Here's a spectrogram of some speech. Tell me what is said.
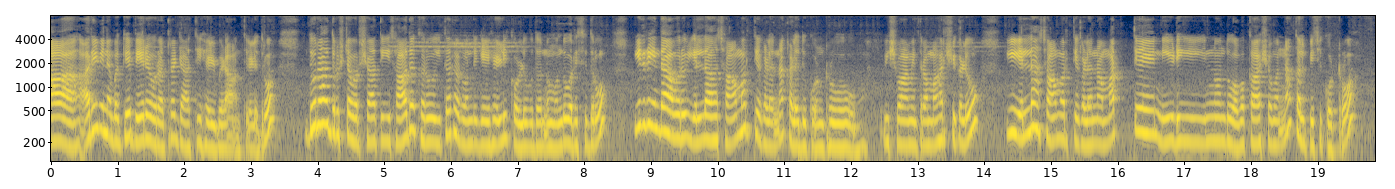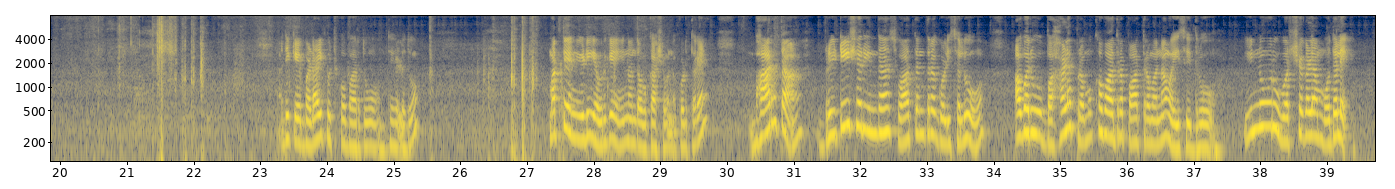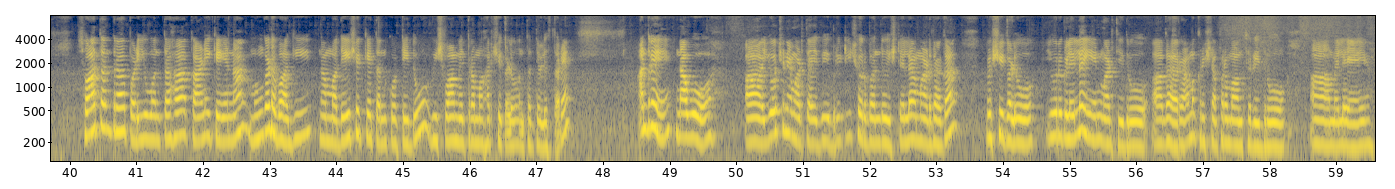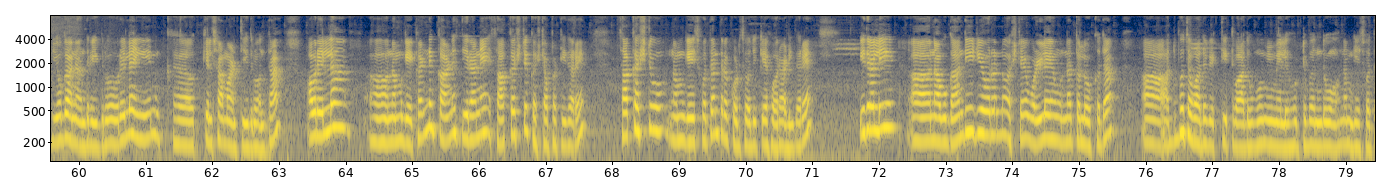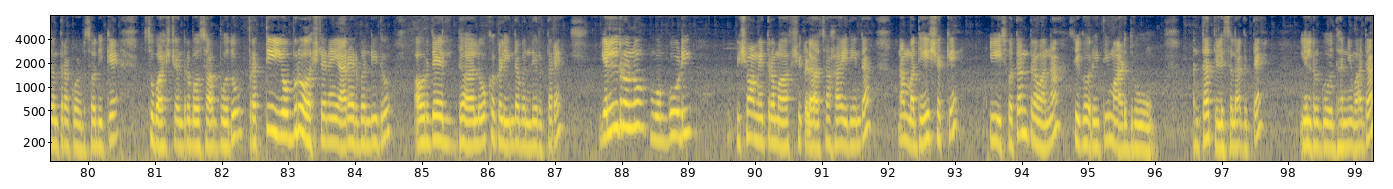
ಆ ಅರಿವಿನ ಬಗ್ಗೆ ಬೇರೆಯವ್ರ ಹತ್ರ ಜಾಸ್ತಿ ಹೇಳಬೇಡ ಅಂತ ಹೇಳಿದರು. ದುರಾದೃಷ್ಟವಶಾತ್ ಈ ಸಾಧಕರು ಇತರರೊಂದಿಗೆ ಹೇಳಿಕೊಳ್ಳುವುದನ್ನು ಮುಂದುವರಿಸಿದರು. ಇದರಿಂದ ಅವರು ಎಲ್ಲ ಸಾಮರ್ಥ್ಯಗಳನ್ನು ಕಳೆದುಕೊಂಡರು. ವಿಶ್ವಾಮಿತ್ರ ಮಹರ್ಷಿಗಳು ಈ ಎಲ್ಲ ಸಾಮರ್ಥ್ಯಗಳನ್ನು ಮತ್ತೆ ನೀಡಿ ಇನ್ನೊಂದು ಅವಕಾಶವನ್ನು ಕಲ್ಪಿಸಿಕೊಟ್ರು. ಅದಕ್ಕೆ ಬಡಾಯಿ ಕುಚ್ಕೋಬಾರ್ದು ಅಂತ ಹೇಳೋದು. ಮತ್ತೆ ನೀಡಿ ಅವರಿಗೆ ಇನ್ನೊಂದು ಅವಕಾಶವನ್ನು ಕೊಡ್ತಾರೆ. ಭಾರತ ಬ್ರಿಟಿಷರಿಂದ ಸ್ವಾತಂತ್ರ್ಯಗೊಳಿಸಲು ಅವರು ಬಹಳ ಪ್ರಮುಖವಾದ ಪಾತ್ರವನ್ನು ವಹಿಸಿದರು. ಇನ್ನೂರು ವರ್ಷಗಳ ಮೊದಲೇ ಸ್ವಾತಂತ್ರ್ಯ ಪಡೆಯುವಂತಹ ಕಾಣಿಕೆಯನ್ನು ಮುಂಗಡವಾಗಿ ನಮ್ಮ ದೇಶಕ್ಕೆ ತಂದುಕೊಟ್ಟಿದ್ದು ವಿಶ್ವಾಮಿತ್ರ ಮಹರ್ಷಿಗಳು ಅಂತ ತಿಳಿಸ್ತಾರೆ. ಅಂದರೆ ನಾವು ಯೋಚನೆ ಮಾಡ್ತಾಯಿದ್ವಿ ಬ್ರಿಟಿಷರು ಬಂದು ಇಷ್ಟೆಲ್ಲ ಮಾಡಿದಾಗ ಋಷಿಗಳು ಇವರುಗಳೆಲ್ಲ ಏನು ಮಾಡ್ತಿದ್ರು? ಆಗ ರಾಮಕೃಷ್ಣ ಪರಮಹಂಸರಿದ್ದರು ಆಮೇಲೆ ಯೋಗಾನಂದರಿದ್ದರು ಅವರೆಲ್ಲ ಏನು ಕೆಲಸ ಮಾಡ್ತಿದ್ರು ಅಂತ ಅವರೆಲ್ಲ ನಮಗೆ ಕಣ್ಣಿಗೆ ಕಾಣಿಸ್ದಿರಾನೇ ಸಾಕಷ್ಟು ಕಷ್ಟಪಟ್ಟಿದ್ದಾರೆ. ಸಾಕಷ್ಟು ನಮಗೆ ಸ್ವತಂತ್ರ ಕೊಡಿಸೋದಕ್ಕೆ ಹೋರಾಡಿದ್ದಾರೆ. ಇದರಲ್ಲಿ ನಾವು ಗಾಂಧೀಜಿಯವರನ್ನು ಅಷ್ಟೇ ಒಳ್ಳೆಯ ಉನ್ನತ ಲೋಕದ ಅದ್ಭುತವಾದ ವ್ಯಕ್ತಿತ್ವ, ಅದು ಭೂಮಿ ಮೇಲೆ ಹುಟ್ಟಿ ಬಂದು ನಮಗೆ ಸ್ವತಂತ್ರ ಕೊಡಿಸೋದಕ್ಕೆ ಸುಭಾಷ್ ಚಂದ್ರ ಬೋಸ್ ಆಗ್ಬೋದು. ಪ್ರತಿಯೊಬ್ಬರೂ ಅಷ್ಟೇ ಯಾರ್ಯಾರು ಬಂದಿದ್ದರು ಅವ್ರದ್ದೇ ಲೋಕಗಳಿಂದ ಬಂದಿರ್ತಾರೆ ಎಲ್ಲರೂ ಒಗ್ಗೂಡಿ ವಿಶ್ವಾಮಿತ್ರ ಮಹರ್ಷಿಗಳ ಸಹಾಯದಿಂದ ನಮ್ಮ ದೇಶಕ್ಕೆ ಈ ಸ್ವತಂತ್ರವನ್ನು ಸಿಗೋ ರೀತಿ ಮಾಡಿದ್ರು ಅಂತ ತಿಳಿಸಲಾಗುತ್ತೆ. ಎಲ್ರಿಗೂ ಧನ್ಯವಾದ.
